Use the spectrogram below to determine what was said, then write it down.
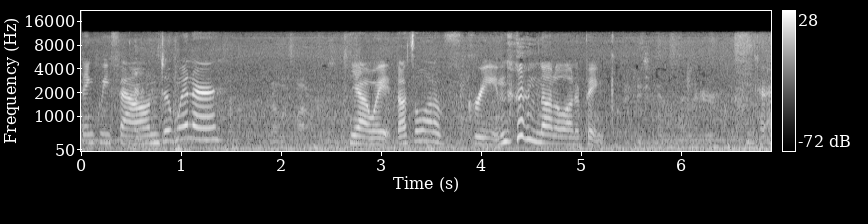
think we found a winner. Yeah, wait, that's a lot of green, not a lot of pink. Okay.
